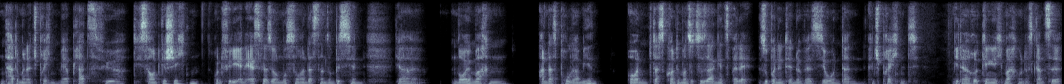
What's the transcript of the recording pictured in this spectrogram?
und hatte man entsprechend mehr Platz für die Soundgeschichten. Und für die NES-Version musste man das dann so ein bisschen ja neu machen anders programmieren. Und das konnte man sozusagen jetzt bei der Super Nintendo Version dann entsprechend wieder rückgängig machen und das Ganze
